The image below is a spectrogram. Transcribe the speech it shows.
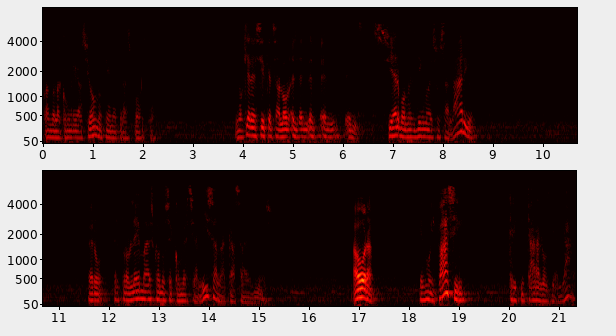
cuando la congregación no tiene transporte. No quiere decir que el, salón, el siervo no es digno de su salario. Pero el problema es cuando se comercializa la casa de Dios. Ahora, es muy fácil criticar a los de allá.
